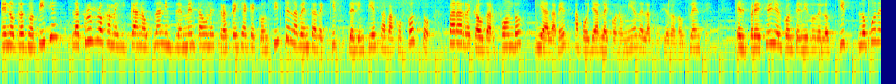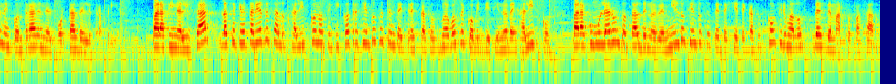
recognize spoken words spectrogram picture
En otras noticias, la Cruz Roja Mexicana Autlán implementa una estrategia que consiste en la venta de kits de limpieza a bajo costo para recaudar fondos y a la vez apoyar la economía de la sociedad autlense. El precio y el contenido de los kits lo pueden encontrar en el portal de Letra Fría. Para finalizar, la Secretaría de Salud Jalisco notificó 373 casos nuevos de COVID-19 en Jalisco, para acumular un total de 9.277 casos confirmados desde marzo pasado.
